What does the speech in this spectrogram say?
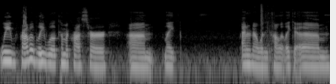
we probably will come across her, um, like, I don't know what do you call it, like um,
